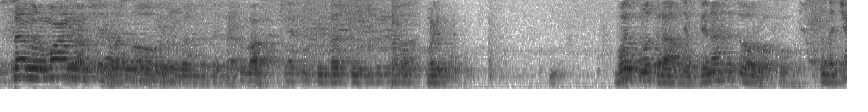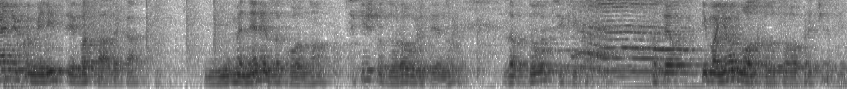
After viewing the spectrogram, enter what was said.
все нормально. Слово хочу вас запитати. Будь ласка. Я тут підвести дуже вольбу. 8 травня 2012 року за начальником міліції Басадика мене незаконно, психічно здорову людину, запхнули в психіка. Оце і майор Носко до того причетний.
